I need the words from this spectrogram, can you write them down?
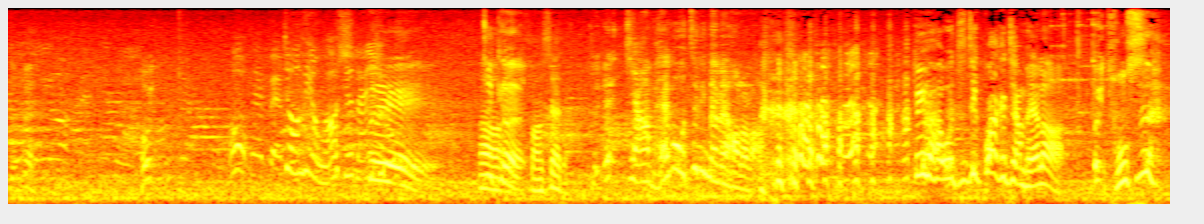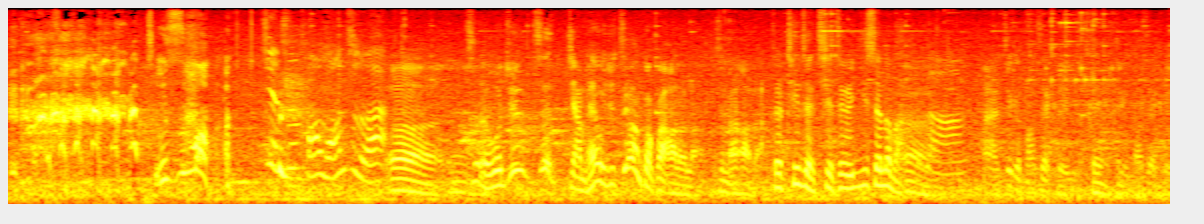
准备。哦，教练，我要学篮球。对，这个防晒的。哎，奖牌嘛，我这里面买好了了。对吧？我直接挂个奖牌了。哎，厨师，厨师帽。健身房王者。呃，这我觉得这奖牌我就这样挂挂好了了，是蛮好的。这听诊器，这个医生的吧？是的啊。哎，这个防晒可以，可以，这个防晒可以。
